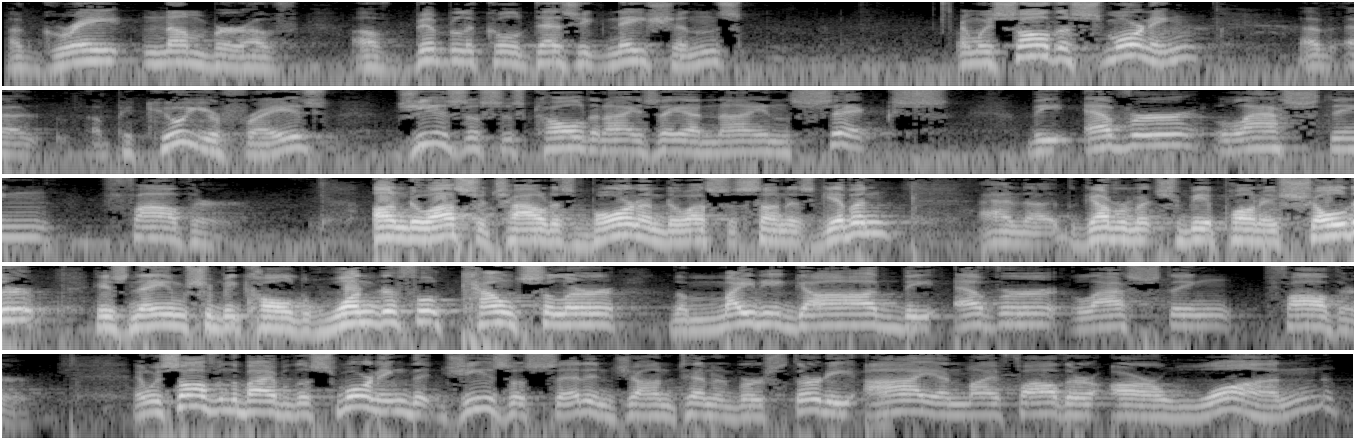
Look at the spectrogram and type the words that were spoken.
a great number of, of biblical designations. And we saw this morning a, a, a, peculiar phrase. Jesus is called in Isaiah 9 6 the everlasting Father. Unto us a child is born, unto us a son is given, and uh, the government should be upon his shoulder. His name should be called Wonderful Counselor, the Mighty God, the Everlasting Father. And we saw from the Bible this morning that Jesus said in John 10 and verse 30, I and my Father are one.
